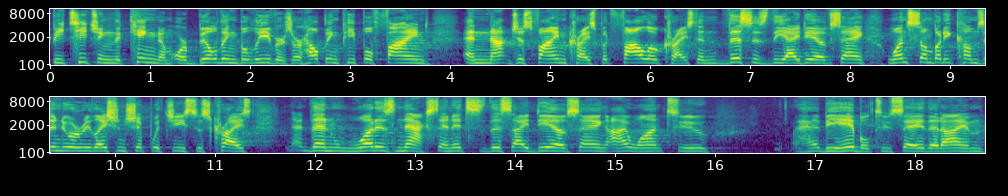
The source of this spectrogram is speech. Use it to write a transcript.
be teaching the kingdom or building believers or helping people find and not just find Christ, but follow Christ. And this is the idea of saying once somebody comes into a relationship with Jesus Christ, then what is next? And it's this idea of saying, I want to be able to say that I am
